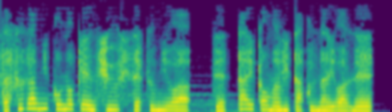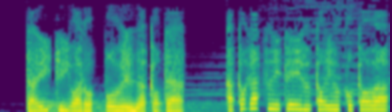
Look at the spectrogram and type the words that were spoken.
さすがにこの研修施設には、絶対泊まりたくないわね。第1位は六方園跡だ。跡がついているということは、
